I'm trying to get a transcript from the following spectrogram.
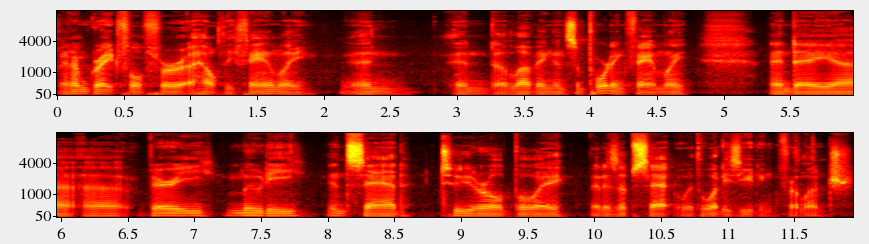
and I'm grateful for a healthy family and and a loving and supporting family, and a, uh, a very moody and sad two year old boy that is upset with what he's eating for lunch.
